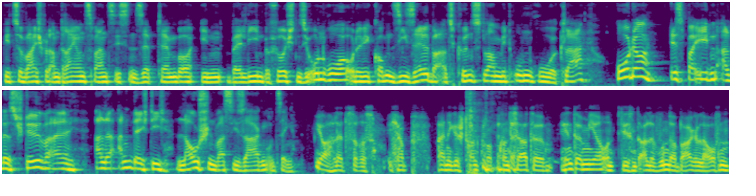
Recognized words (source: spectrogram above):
wie zum Beispiel am 23. September in Berlin. Befürchten Sie Unruhe oder wie kommen Sie selber als Künstler mit Unruhe klar? Oder ist bei Ihnen alles still, weil alle andächtig lauschen, was Sie sagen und singen? Ja, letzteres. Ich habe einige Strandkorb-Konzerte hinter mir und die sind alle wunderbar gelaufen.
